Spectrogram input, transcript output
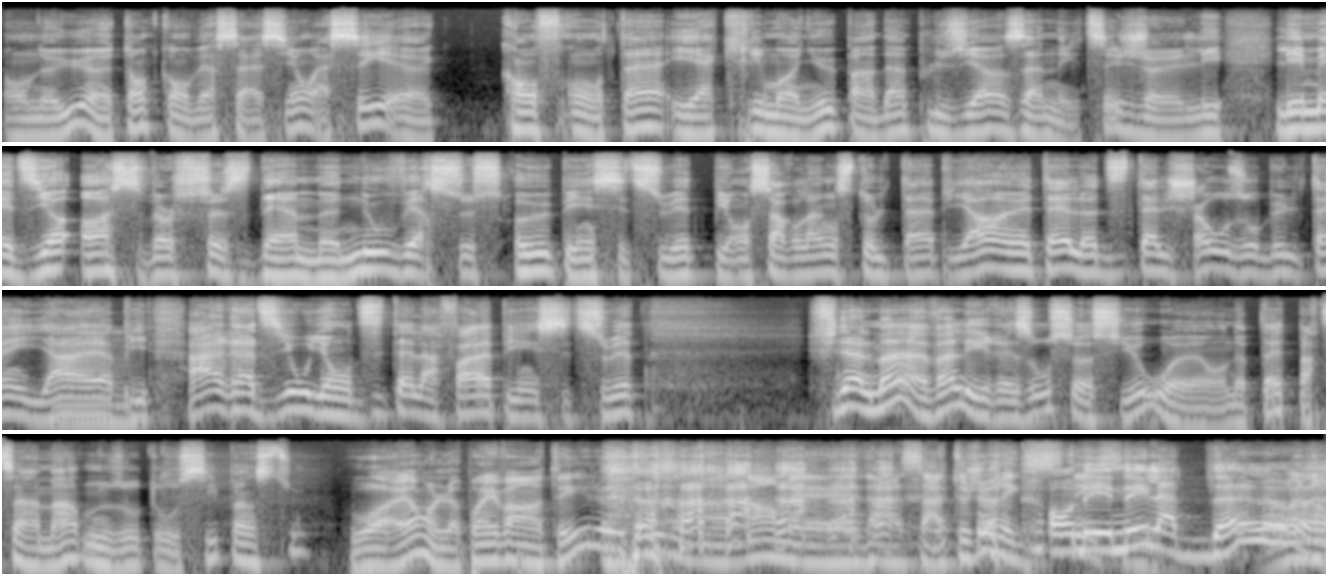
on a eu un ton de conversation assez confrontant et acrimonieux pendant plusieurs années. Tu sais, je- les, les médias us versus them, nous versus eux, puis ainsi de suite, puis on se relance tout le temps, puis ah, un tel a dit telle chose au bulletin hier, puis à la radio, ils ont dit telle affaire, puis ainsi de suite. Finalement, avant les réseaux sociaux, euh, on a peut-être parti à marde, nous autres aussi, penses-tu? Ouais, on l'a pas inventé, là. dans- non, mais dans- ça a toujours existé. On est né là-dedans, là. Ouais, non,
